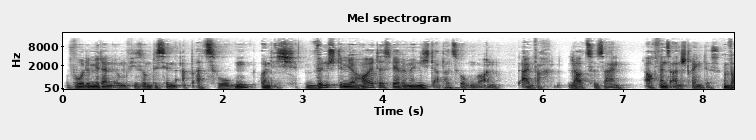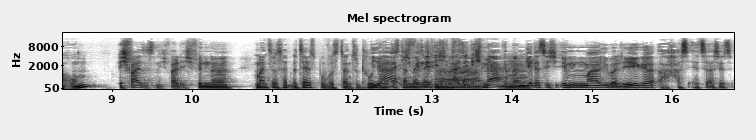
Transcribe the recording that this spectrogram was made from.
wurde mir dann irgendwie so ein bisschen aberzogen. Und ich wünschte mir heute, es wäre mir nicht aberzogen worden, einfach laut zu sein, auch wenn es anstrengend ist. Warum? Ich weiß es nicht, weil ich finde, Meinst du, das hat mit Selbstbewusstsein zu tun? Ja, ich finde, ich, also ich merke bei mir, dass ich immer überlege, ach, hast jetzt das jetzt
